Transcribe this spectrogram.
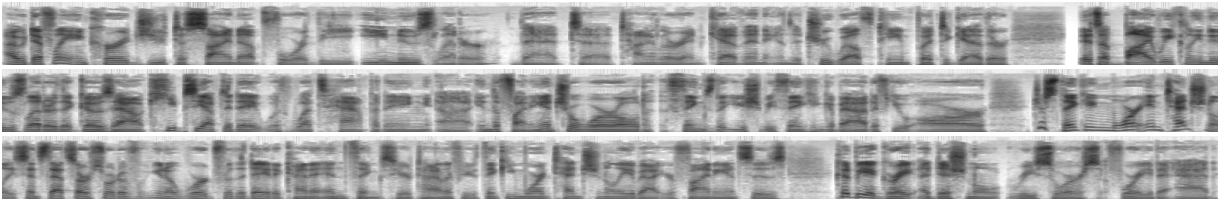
I would definitely encourage you to sign up for the e newsletter that uh, Tyler and Kevin and the True Wealth team put together. It's a bi weekly newsletter that goes out, keeps you up to date with what's happening uh, in the financial world, things that you should be thinking about if you are just thinking more intentionally, since that's our sort of you know word for the day to kind of end things here, Tyler. If you're thinking more intentionally about your finances, could be a great additional resource for you to add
